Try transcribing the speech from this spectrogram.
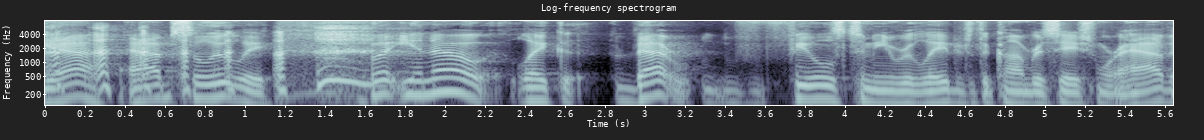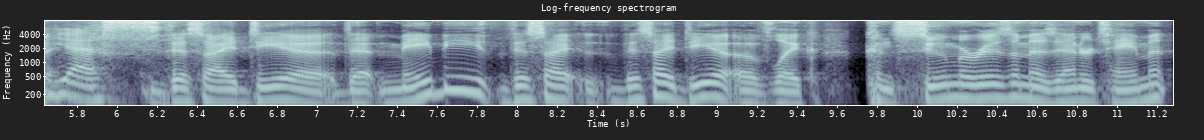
yeah, absolutely. But you know, like that feels to me related to the conversation we're having. Yes. This idea that maybe this i- this idea of like consumerism as entertainment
